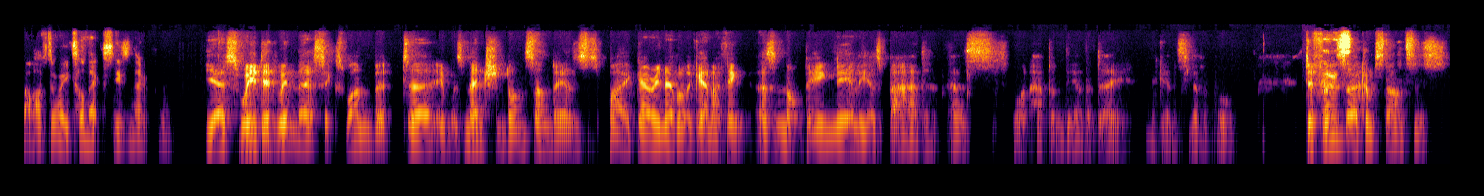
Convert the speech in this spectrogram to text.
I'll have to wait till next season, hopefully. Yes, we did win there 6 1, but uh, it was mentioned on Sunday as by Gary Neville again, I think, as not being nearly as bad as what happened the other day against Liverpool. Different was, circumstances.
